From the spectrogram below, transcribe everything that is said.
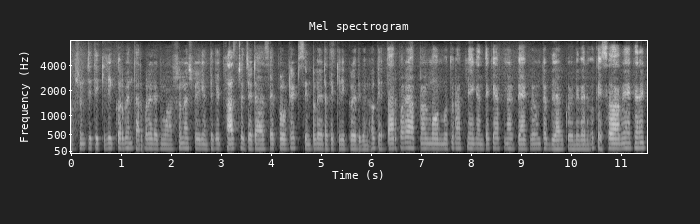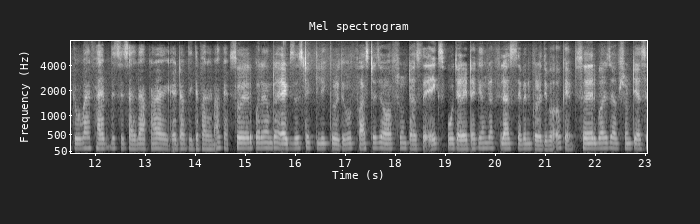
অপশনটিতে ক্লিক করবেন, তারপরে এরকম অপশন আসবে, এখান থেকে ফার্স্ট যেটা আছে পোর্ট্রেট সিম্পল এটাতে ক্লিক করে দিবেন ওকে তারপরে আপনার মন মতন আপনি এখান থেকে আপনার ব্যাকগ্রাউন্ডটা ব্লার করে নেবেন ওকে সো আমি এখানে টু বাই ফাইভ দিচ্ছি, চাইলে আপনারা এটাও দিতে পারেন। ওকে সো এরপরে আমরা অ্যাডজাস্টে ক্লিক করে দেব। ফার্স্টে যে অপশনটা আছে এক্সপোজার এটাকে আমরা প্লাস সেভেন করে দিব। ওকে সো এরপরে যে অপশনটি আছে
